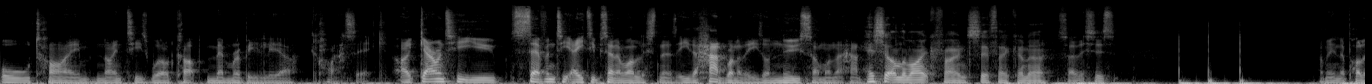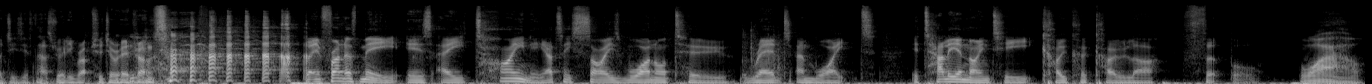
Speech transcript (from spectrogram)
all time 90s World Cup memorabilia classic. I guarantee you 70 80% of our listeners either had one of these or knew someone that had Hit it on the microphone, see if they can. Uh... So, this is. I mean, apologies if that's really ruptured your eardrums. but in front of me is a tiny, I'd say size one or two, red and white Italia 90 Coca Cola football. Wow.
